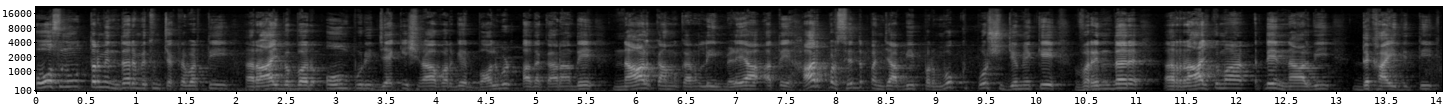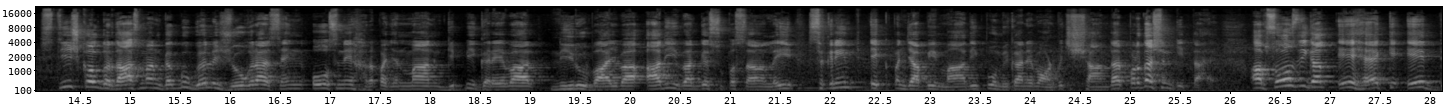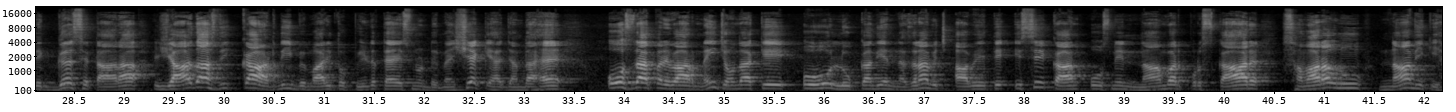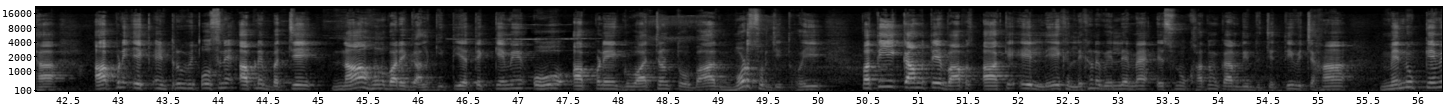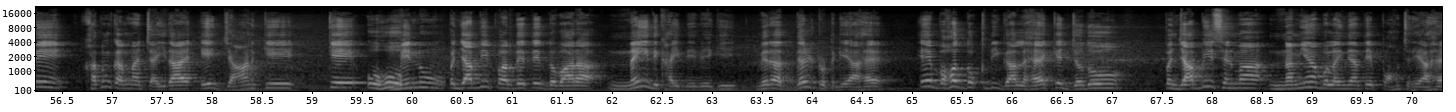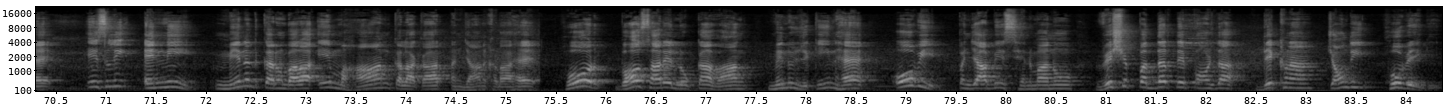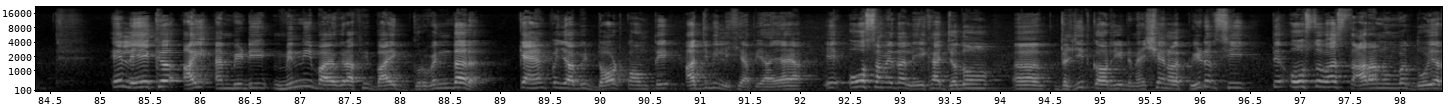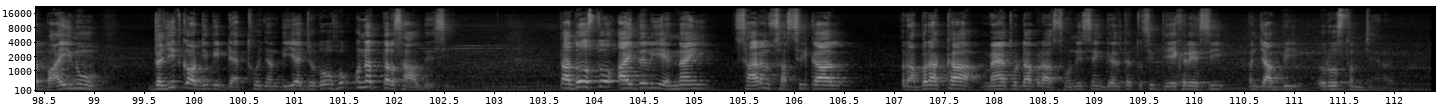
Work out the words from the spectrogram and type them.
ਉਸ ਨੂੰ ਧਰਮਿੰਦਰ, ਮਿਥੁਨ ਚੱਕਰਵਰਤੀ, ਰਾਜ ਬੱਬਰ, ਓਮਪੁਰੀ, ਜੈਕੀ ਸ਼ਰਾਫ ਵਰਗੇ ਬਾਲੀਵੁੱਡ ਅਦਾਕਾਰਾਂ ਦੇ ਨਾਲ ਕੰਮ ਕਰਨ ਲਈ ਮਿਲਿਆ ਅਤੇ ਹਰ ਪ੍ਰਸਿੱਧ ਪੰਜਾਬੀ ਪ੍ਰਮੁੱਖ ਪੁਰਸ਼ ਜਿਵੇਂ ਕਿ ਵਰਿੰਦਰ, ਰਾਜਕੁਮਾਰ ਦੇ ਨਾਲ ਵੀ ਦਿਖਾਈ ਦਿੱਤੀ। ਸਤੀਸ਼ ਕੌਲ ਗੁਰਦਾਸ ਮਾਨ, ਗੱਗੂ ਗਿੱਲ ਯੋਗਰਾਜ ਸਿੰਘ ਉਸ ਨੇ ਹਰਭਜਨ ਮਾਨ, ਗਿੱਪੀ ਗਰੇਵਾਲ ਨੀਰੂ ਬਾਜਵਾ ਆਦਿ ਵਰਗੇ ਸੁਪਰਸਟਾਰਾਂ ਲਈ ਸਕਰੀਨ ਤੇ ਇੱਕ ਪੰਜਾਬੀ ਮਾਂ ਦੀ ਭੂਮਿਕਾ ਨਿਭਾਉਣ ਵਿੱਚ ਸ਼ਾਨਦਾਰ ਪ੍ਰਦਰਸ਼ਨ ਕੀਤਾ ਹੈ। ਅਫਸੋਸ ਦੀ ਗੱਲ ਇਹ ਹੈ ਕਿ ਇਹ ਦਿੱਗਜ ਸਿਤਾਰਾ ਯਾਦਾਸ਼ਤ ਦੀ ਘਾਟ ਦੀ ਬਿਮਾਰੀ ਤੋਂ ਪੀੜਤ ਹੈ ਇਸ ਨੂੰ ਡਿਮੈਂਸ਼ੀਆ ਕਿਹਾ ਜਾਂਦਾ ਹੈ। ਉਸ ਦਾ ਪਰਿਵਾਰ ਨਹੀਂ ਚਾਹੁੰਦਾ ਕਿ ਉਹ ਲੋਕਾਂ ਦੀਆਂ ਨਜ਼ਰਾਂ ਵਿੱਚ ਆਵੇ ਤੇ ਇਸੇ ਕਾਰਨ ਉਸ ਨੇ ਨਾਮਵਰ ਪੁਰਸਕਾਰ ਸਮਾਰੋਹ ਨੂੰ ਨਾ ਵੀ ਕਿਹਾ। ਆਪਣੀ ਇੱਕ ਇੰਟਰਵਿਊ ਵਿੱਚ ਉਸਨੇ ਆਪਣੇ ਬੱਚੇ ਨਾ ਹੋਣ ਬਾਰੇ ਗੱਲ ਕੀਤੀ ਹੈ ਤੇ ਕਿਵੇਂ ਉਹ ਆਪਣੇ ਗਵਾਚਣ ਤੋਂ ਬਾਅਦ ਮੁੜ ਸੁਰਜੀਤ ਹੋਈ। ਪਤੀ ਕੰਮ ਤੇ ਵਾਪਸ ਆ ਕੇ ਇਹ ਲੇਖ ਲਿਖਣ ਵੇਲੇ ਮੈਂ ਇਸ ਨੂੰ ਖਤਮ ਕਰਨ ਦੀ ਦੁਚਿੱਤੀ ਵਿੱਚ ਹਾਂ। ਮੈਨੂੰ ਕਿਵੇਂ ਖਤਮ ਕਰਨਾ ਚਾਹੀਦਾ ਹੈ ਇਹ ਜਾਣ ਕੇ ਕਿ ਉਹ ਮੈਨੂੰ ਪੰਜਾਬੀ ਪਰਦੇ ਤੇ ਦੁਬਾਰਾ ਨਹੀਂ ਦਿਖਾਈ ਦੇਵੇਗੀ। ਮੇਰਾ ਦਿਲ ਟੁੱਟ ਗਿਆ ਹੈ। ਇਹ ਬਹੁਤ ਦੁੱਖ ਦੀ ਗੱਲ ਹੈ ਕਿ ਜਦੋਂ ਪੰਜਾਬੀ ਸਿਨੇਮਾ ਨਵੀਆਂ ਬੁਲੰਦੀਆਂ ਤੇ ਪਹੁੰਚ ਰਿਹਾ ਹੈ ਇਸ ਲਈ ਇੰਨੀ ਮਿਹਨਤ ਕਰਨ ਵਾਲਾ ਇਹ ਮਹਾਨ ਕਲਾਕਾਰ ਅਣਜਾਣ ਖੜਾ ਹੈ। ਹੋਰ ਬਹੁਤ ਸਾਰੇ ਲੋਕਾਂ ਵਾਂਗ ਮੈਨੂੰ ਯਕੀਨ ਹੈ, ਉਹ ਵੀ ਪੰਜਾਬੀ ਸਿਨੇਮਾ ਨੂੰ ਵਿਸ਼ਵ ਪੱਧਰ ਤੇ ਪਹੁੰਚਦਾ ਦੇਖਣਾ ਚਾਹੁੰਦੀ ਹੋਵੇਗੀ। ਇਹ ਲੇਖ IMBD mini biography by Gurvinder ਕੈਂਟਪੰਜਾਬੀ.com ਤੇ ਅੱਜ ਵੀ ਲਿਖਿਆ ਪਿਆ ਆ। ਇਹ ਉਸ ਸਮੇਂ ਦਾ ਲੇਖ ਹੈ ਜਦੋਂ ਦਲਜੀਤ ਕੌਰ ਜੀ ਡਿਮੈਂਸ਼ੀਆ ਨਾਲ ਪੀੜਤ ਸੀ ਤੇ ਉਸ ਤੋਂ ਬਾਅਦ 17 ਨਵੰਬਰ 2022 ਨੂੰ ਦਲਜੀਤ ਕੌਰ ਜੀ ਦੀ ਡੈਥ ਹੋ ਜਾਂਦੀ ਹੈ ਜਦੋਂ ਉਹ 69 ਸਾਲ ਦੇ ਸੀ। ਤਾਂ ਦੋਸਤੋ, ਅੱਜ ਦੇ ਲਈ ਇੰਨਾ ਹੀ। ਸਾਰਿਆਂ ਨੂੰ ਸਤਿ ਸ੍ਰੀ ਅਕਾਲ। ਰੱਬ ਰਾਖਾ। ਮੈਂ ਤੁਹਾਡਾ ਭਰਾ ਸੋਨੀ ਸਿੰਘ ਗਿੱਲ ਤੇ ਤੁਸੀਂ ਦੇਖ ਰਹੇ ਸੀ ਪੰਜਾਬੀ ਰੋਸਤਮ ਚੈਨਲ।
